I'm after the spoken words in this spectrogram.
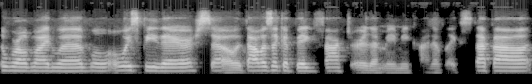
the world wide web will always be there. So that was like a big factor that made me kind of like step out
